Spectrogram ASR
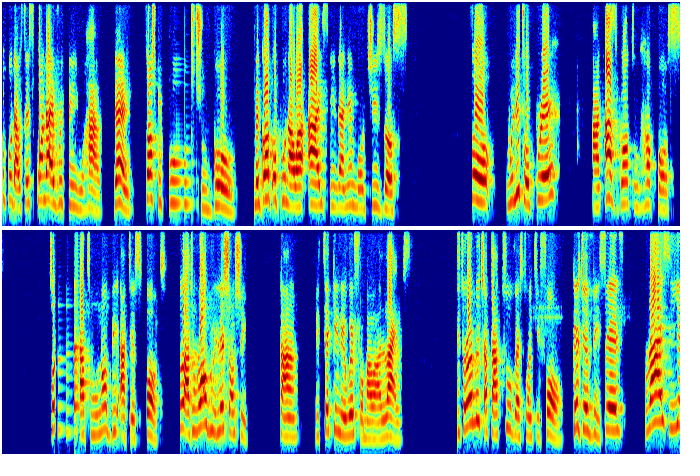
people that will say, squander everything you have. Then such people should go. May God open our eyes in the name of Jesus. So we need to pray and ask God to help us so that we will not be at a spot, so that wrong relationship can be taken away from our lives. Deuteronomy chapter 2, verse 24, KJV says, Rise ye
